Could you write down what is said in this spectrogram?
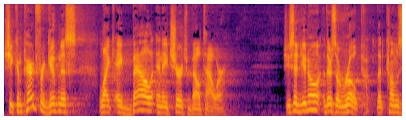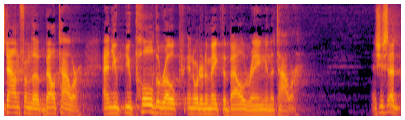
She compared forgiveness like a bell in a church bell tower. She said, You know, there's a rope that comes down from the bell tower, and you, you pull the rope in order to make the bell ring in the tower. And she said,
